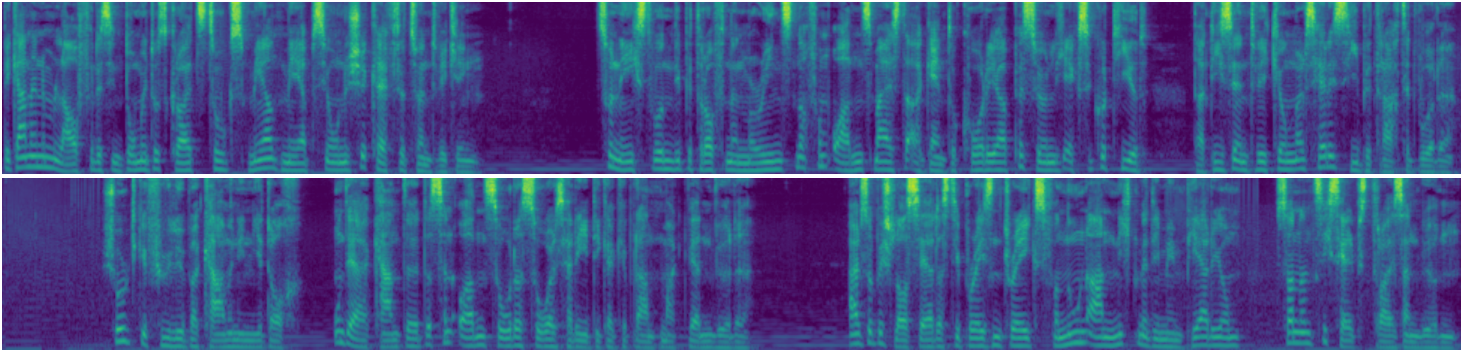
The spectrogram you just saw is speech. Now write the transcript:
begannen im Laufe des Indomitus-Kreuzzugs mehr und mehr psionische Kräfte zu entwickeln. Zunächst wurden die betroffenen Marines noch vom Ordensmeister Argento Coria persönlich exekutiert, da diese Entwicklung als Häresie betrachtet wurde. Schuldgefühle überkamen ihn jedoch und er erkannte, dass sein Orden so oder so als Heretiker gebrandmarkt werden würde. Also beschloss er, dass die Brazen Drakes von nun an nicht mehr dem Imperium, sondern sich selbst treu sein würden.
